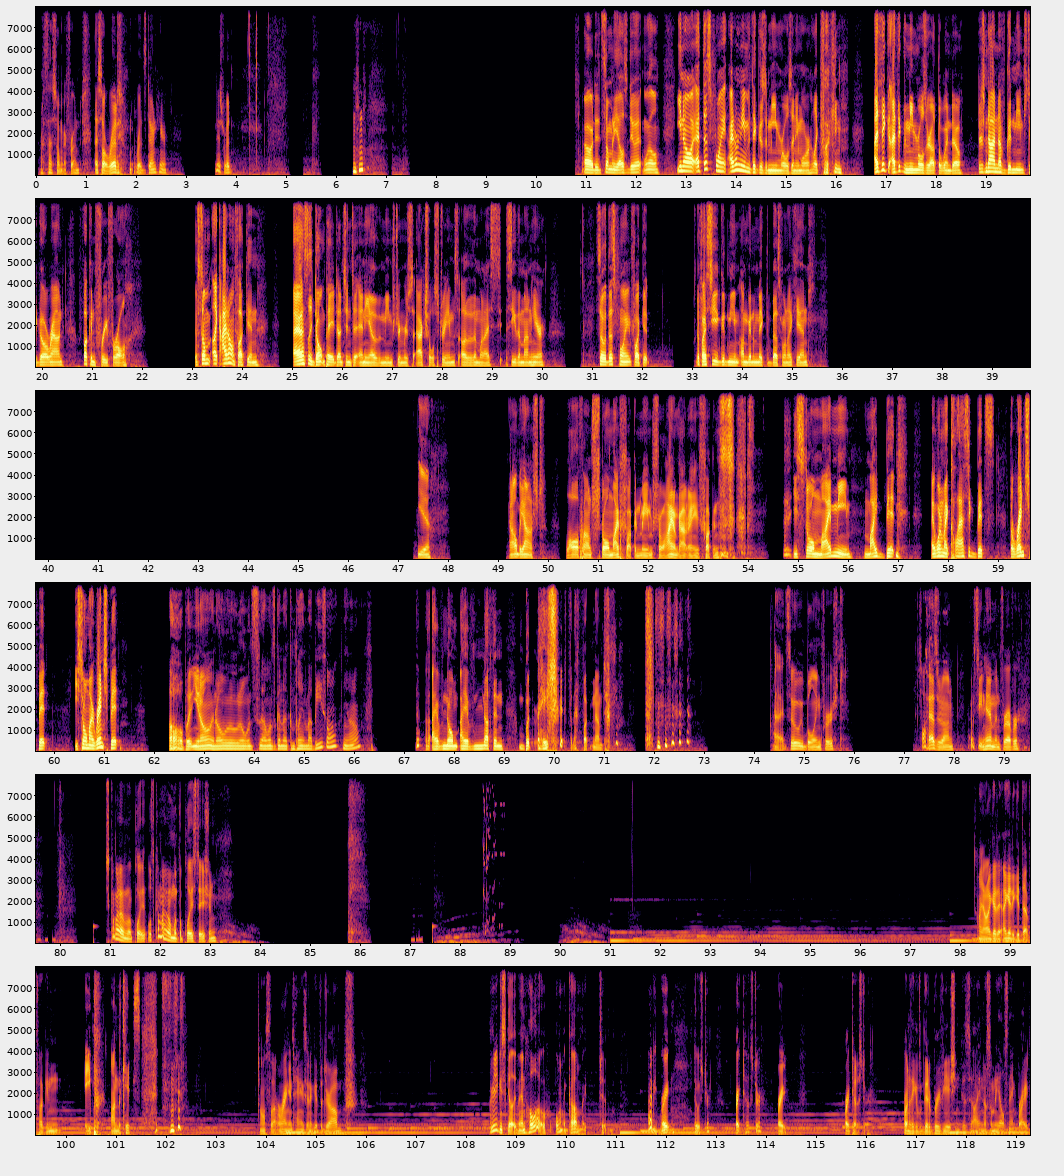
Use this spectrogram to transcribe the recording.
I saw my friend. I saw red. Red's down here. There's red. Mm-hmm. Oh, did somebody else do it? Well, you know, at this point, I don't even think there's a meme rolls anymore. Like fucking, I think I think the meme rolls are out the window. There's not enough good memes to go around. Fucking free for all. If some like I don't fucking, I honestly don't pay attention to any of the meme streamers' actual streams other than when I see, them on here. So at this point, fuck it. If I see a good meme, I'm gonna make the best one I can. Yeah. And I'll be honest, Lawthon stole my fucking meme, so I don't got any fucking. he stole my meme, my bit, and one of my classic bits, the wrench bit. He stole my wrench bit. Oh, but you know, you know, no one's, no one's gonna complain about Beezle, you know. I have no, I have nothing but hatred for that fucking. No, I'm joking. All right, so who are we bullying first? Saw Hazard on. I haven't seen him in forever. Just come out on a play. Let's come out on with the PlayStation. I know, I gotta I gotta get that fucking ape on the case. also that orangutan's gonna get the job. Greetings, Skelly man. Hello. Oh my god, my shit. Howdy, Bright Toaster. Bright Toaster. Bright. Bright Toaster. trying to think of a good abbreviation because I know somebody else named Bright.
